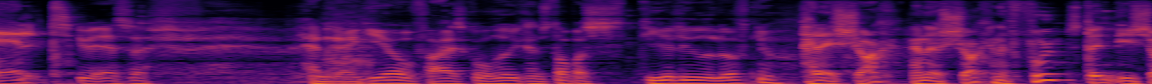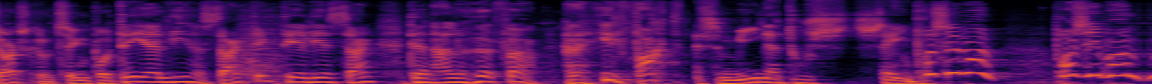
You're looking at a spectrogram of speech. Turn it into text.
alt. Jamen, Altså, han reagerer jo faktisk overhovedet ikke. Han bare og stiger lige ud af luften jo. Han er i chok. Han er i chok. Han er fuldstændig i chok, skal du tænke på. Det, jeg lige har sagt, ikke? Det, jeg lige har sagt, det har han aldrig hørt før. Han er helt fucked. Altså, mener du sagen? Prøv at se på ham. Prøv at se på ham.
